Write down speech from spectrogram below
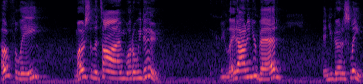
hopefully, most of the time, what do we do? You lay down in your bed and you go to sleep.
